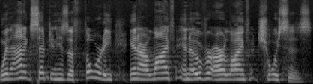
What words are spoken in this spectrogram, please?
without accepting His authority in our life and over our life choices.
